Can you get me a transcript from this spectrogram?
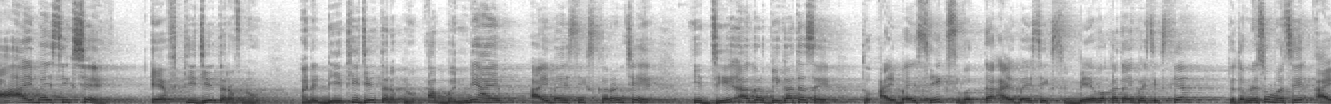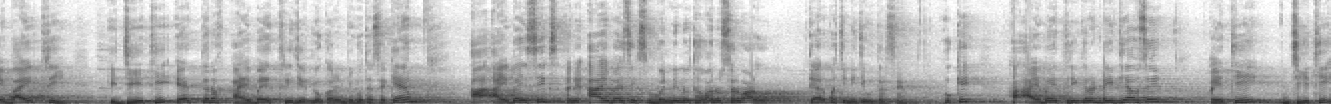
આ આઈ બાય સિક્સ છે એફથી જે તરફનો અને ડીથી જે તરફનો આ બંને I I by six current છે એ જે આગળ ભેગા થશે તો આઈ બાય સિક્સ વત્તા આઈ બાય સિક્સ બે વખત આઈ બાય સિક્સ થયા તો તમને શું મળશે આઈ બાય થ્રી એ જેથી એચ તરફ આઈ બાય થ્રી જેટલું કરંટ ભેગો થશે કેમ આ આઈ બાય સિક્સ અને આ આઈ બાય સિક્સ બંનેનું થવાનું સરવાળો ત્યાર પછી નીચે ઉતરશે ઓકે આ આઈ બાય થ્રી કરંટ અહીંથી આવશે અહીંથી જીથી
